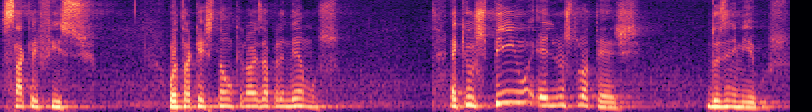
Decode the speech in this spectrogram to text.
sacrifício. Outra questão que nós aprendemos é que o espinho ele nos protege dos inimigos.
